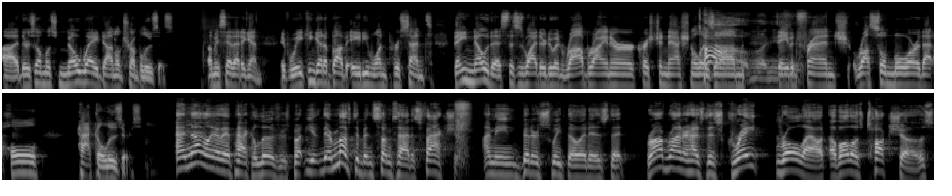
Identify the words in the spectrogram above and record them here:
uh, there's almost no way Donald Trump loses. Let me say that again. If we can get above 81%, they know this. This is why they're doing Rob Reiner, Christian nationalism, oh, David French, Russell Moore, that whole pack of losers. And not only are they a pack of losers, but you, there must have been some satisfaction. I mean, bittersweet though it is that Rob Reiner has this great rollout of all those talk shows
